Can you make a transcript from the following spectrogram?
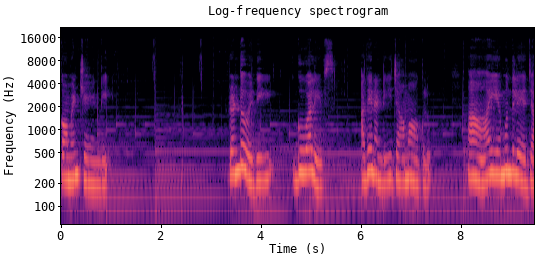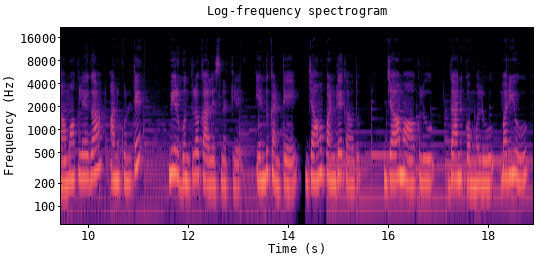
కామెంట్ చేయండి. రెండవది గువా లీవ్స్. అదేనండి జామ ఆకులు. ఏముందిలే జామాకులేగా అనుకుంటే మీరు గొంతులో కాలేసినట్లే. ఎందుకంటే జామ పండ్లే కాదు. జామ ఆకులు దాని కొమ్మలు మరియు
